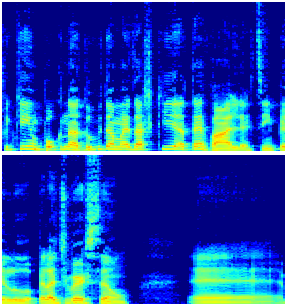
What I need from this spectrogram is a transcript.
fiquei um pouco na dúvida, mas acho que até vale, assim, pelo, pela diversão. É,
